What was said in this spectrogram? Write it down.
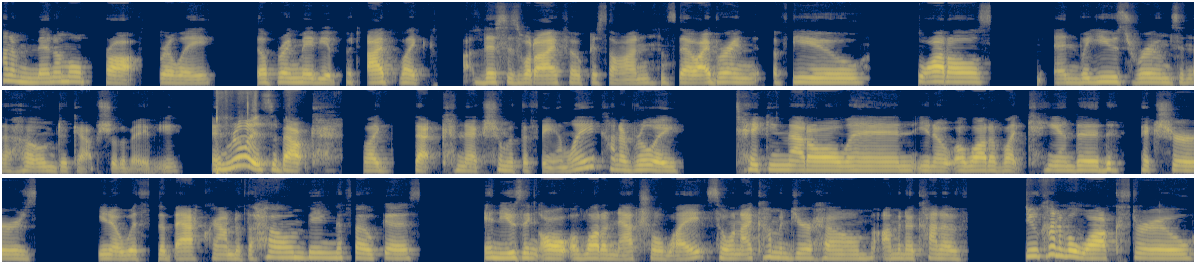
kind of minimal props really they'll bring maybe a i like this is what i focus on. So i bring a few swaddles and we use rooms in the home to capture the baby. And really it's about like that connection with the family kind of really taking that all in you know a lot of like candid pictures you know with the background of the home being the focus and using all a lot of natural light. So when i come into your home i'm going to kind of do kind of a walkthrough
